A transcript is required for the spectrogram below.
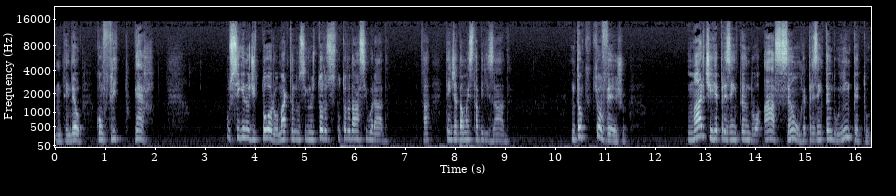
entendeu? Conflito, guerra. O signo de touro, o Marte estando no signo de touro, o touro dá uma segurada, tá? Tende a dar uma estabilizada. Então, o que que eu vejo? Marte representando a ação, representando o ímpeto,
